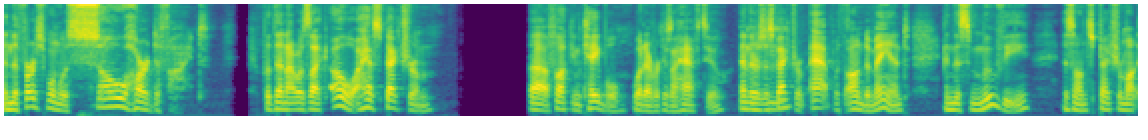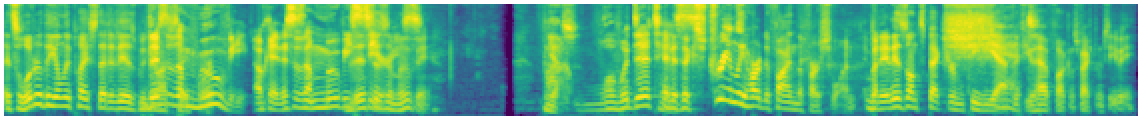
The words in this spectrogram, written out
And the first one was so hard to find. But then I was like, oh, I have Spectrum, uh, fucking cable, whatever, because I have to. And there's a Mhm. Spectrum app with on demand. And this movie is on Spectrum. On, it's literally the only place that it is. We This is a for it. movie. Okay, this is a movie This series. is a movie. Fuck, Yes. What would it And it's extremely hard to find the first one, but it is on Spectrum TV app if you have fucking Spectrum TV.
